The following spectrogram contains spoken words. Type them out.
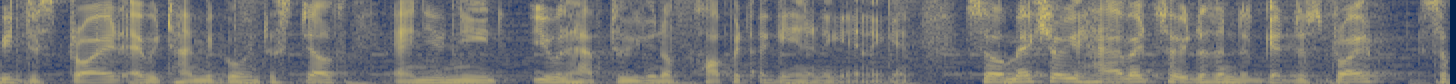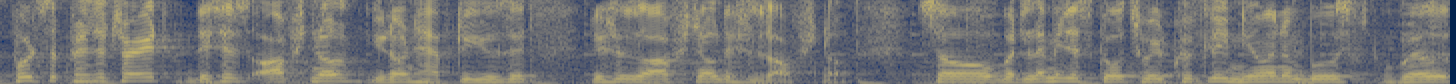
be destroyed every time you go into stealth and you need you will have to you know pop it again and again and again. So make sure you have it so it doesn't get destroyed. Put suppressor turret this is optional. You don't have to use it. This is optional. This is optional. So but let me just go through it quickly. Neo Venom boost will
